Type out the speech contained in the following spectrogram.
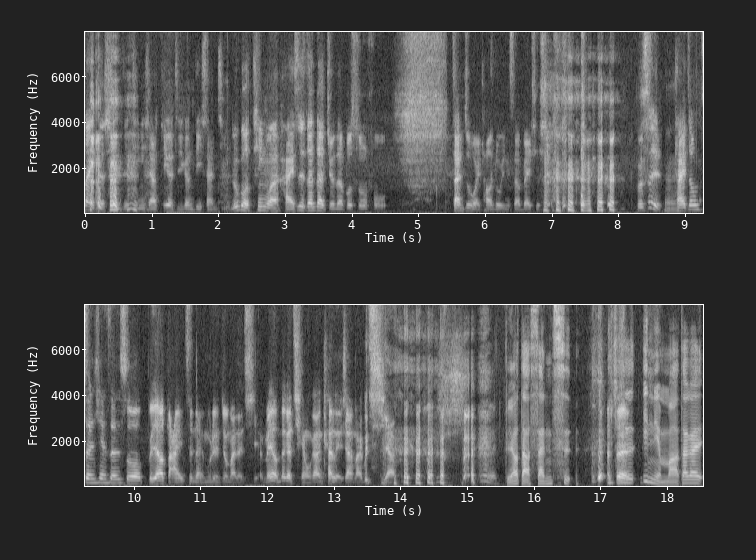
耐着性子听一下第二集跟第三集。如果听完还是真的觉得不舒服，赞助我一套录音设备，谢谢。不是台中曾先生说不要打一次楠木链就买得起，没有那个钱，我刚刚看了一下，买不起啊。不要打三次，就是一年嘛，大概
